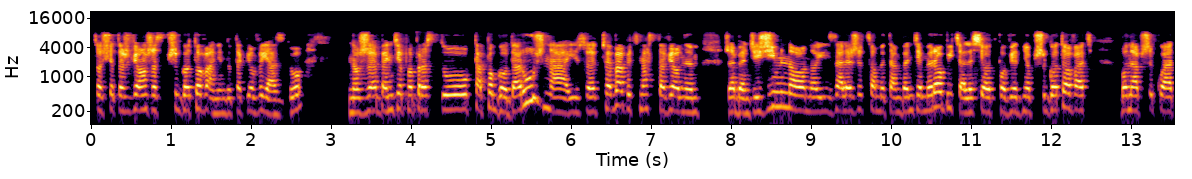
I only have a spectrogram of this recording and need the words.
co się też wiąże z przygotowaniem do takiego wyjazdu, no, że będzie po prostu ta pogoda różna i że trzeba być nastawionym, że będzie zimno, no i zależy, co my tam będziemy robić, ale się odpowiednio przygotować, bo na przykład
